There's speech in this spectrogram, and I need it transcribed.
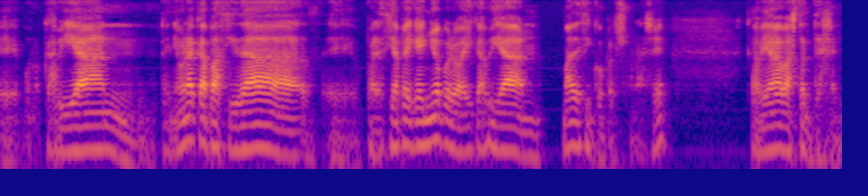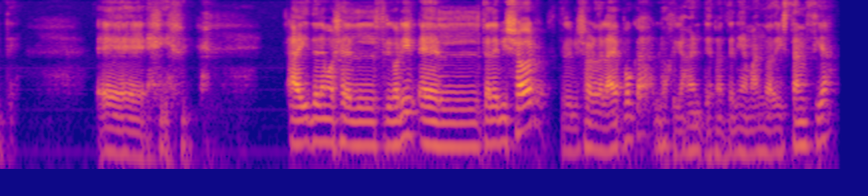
eh, bueno, cabían, tenía una capacidad, parecía pequeño, pero ahí cabían más de cinco personas, ¿eh? Había bastante gente. Eh, ahí tenemos el frigorífico, el televisor, televisor de la época, lógicamente no tenía mando a distancia.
